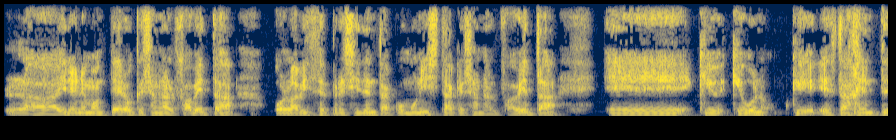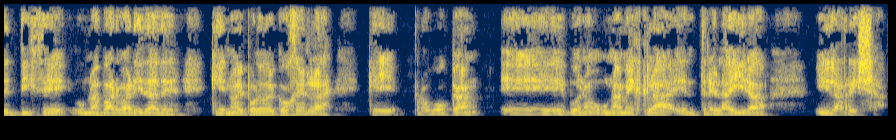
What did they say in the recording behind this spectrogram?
la Irene Montero, que es analfabeta, o la vicepresidenta comunista, que es analfabeta, eh, que, bueno, que esta gente dice unas barbaridades que no hay por dónde cogerlas, que provocan, eh, bueno, una mezcla entre la ira y la risa.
